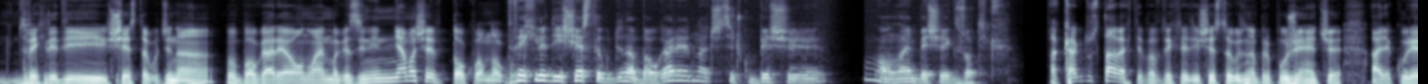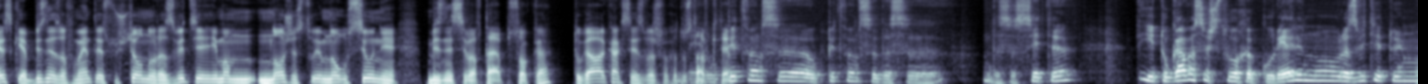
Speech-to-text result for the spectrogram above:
2006 година в България онлайн магазини нямаше толкова много. 2006 година в България, значи всичко беше онлайн, беше екзотика. А как доставяхте в 2006 година при положение, че айде, куриерския бизнес в момента е изключително развит и има множество и много силни бизнеси в тая посока? Тогава как се извършваха доставките? Е, опитвам се, опитвам се да се, да се сетя. И тогава съществуваха куриери, но развитието им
